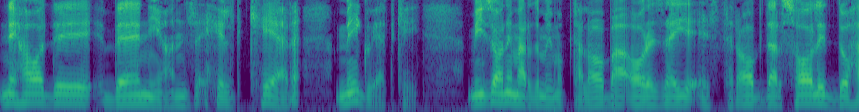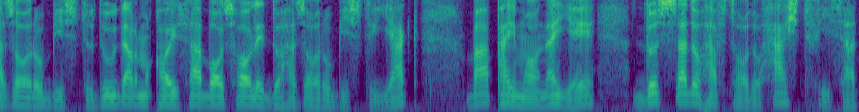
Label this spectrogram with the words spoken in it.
نهاد بنیانز هلت کیر می گوید که میزان مردم مبتلا به آرزه استراب در سال 2022 در مقایسه با سال 2021 به پیمانه 278 فیصد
